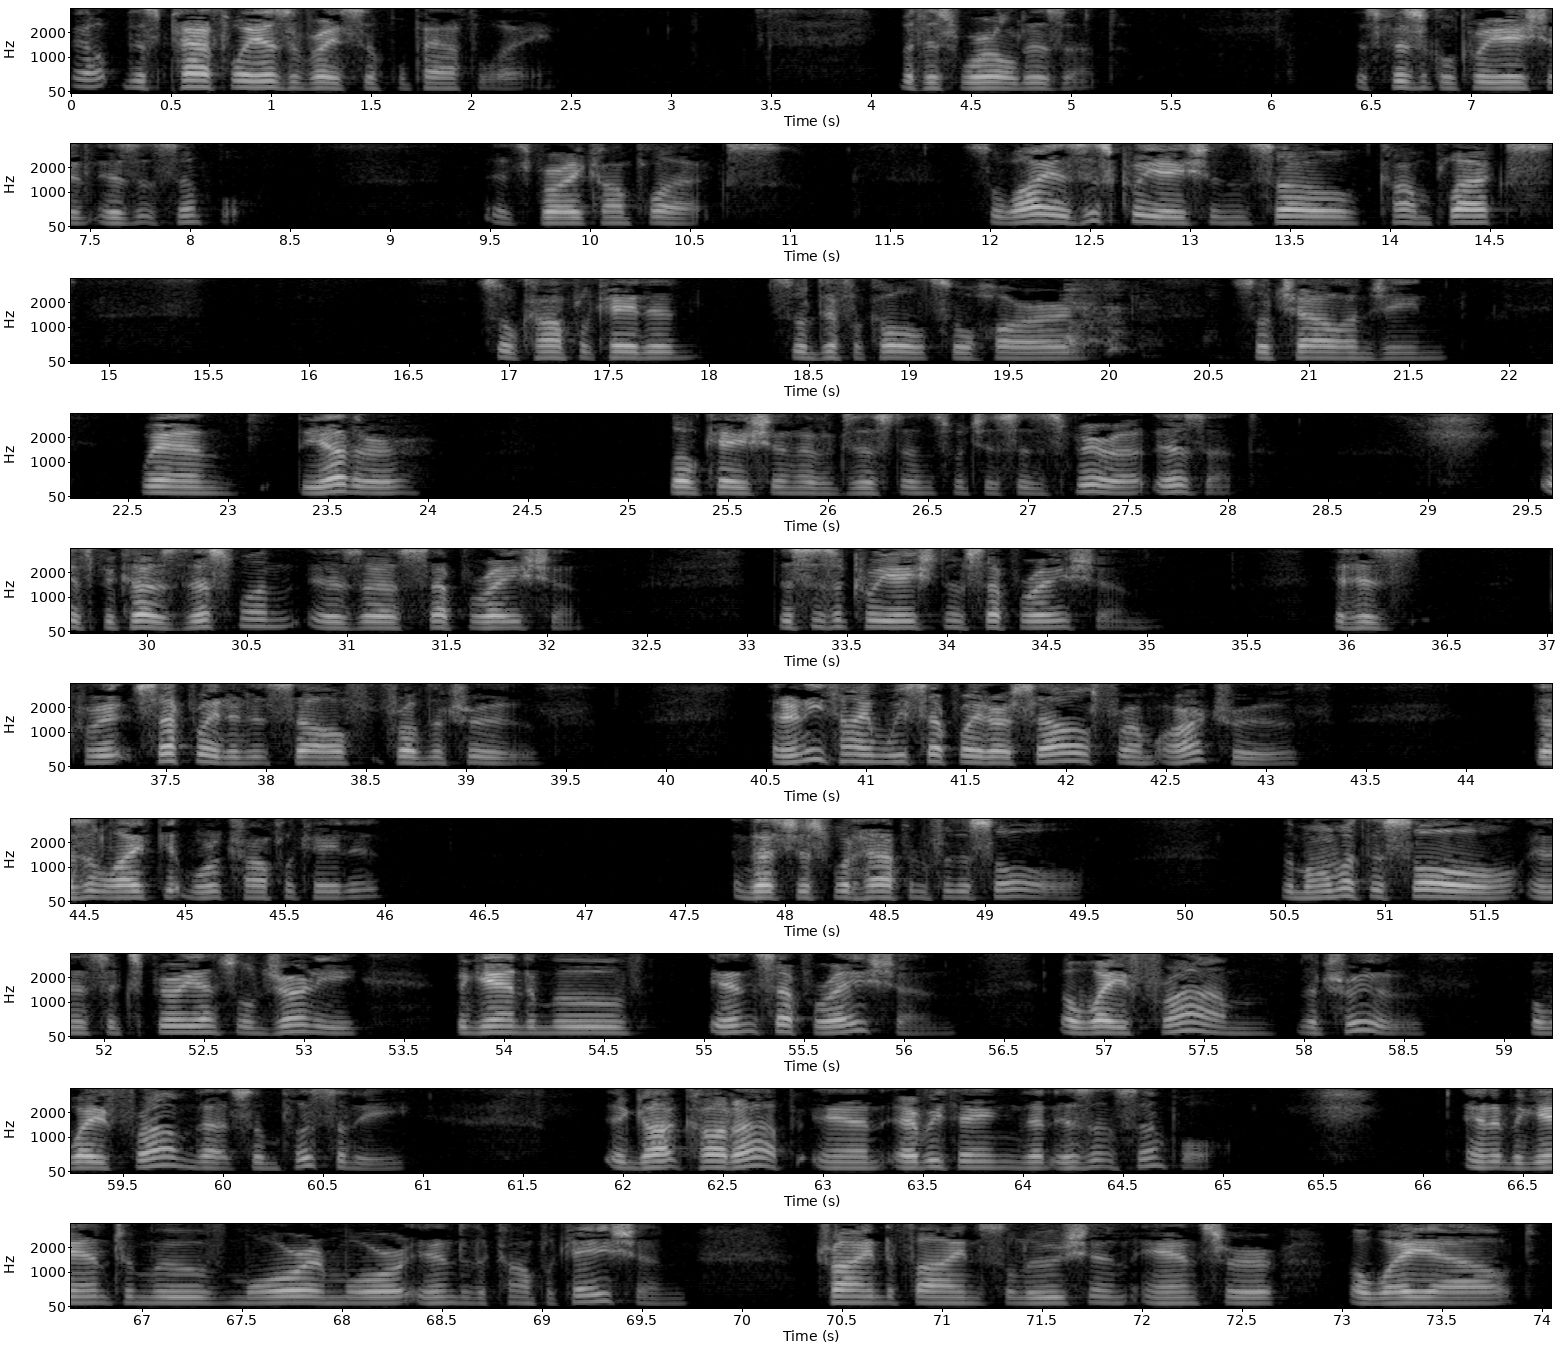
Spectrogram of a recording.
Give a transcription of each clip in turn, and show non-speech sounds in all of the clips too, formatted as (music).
Well, this pathway is a very simple pathway, but this world isn't. This physical creation isn't simple, it's very complex. So, why is this creation so complex, so complicated, so difficult, so hard, so challenging, when the other location of existence, which is in spirit, isn't? It's because this one is a separation. This is a creation of separation. It has cre- separated itself from the truth. And any time we separate ourselves from our truth, doesn't life get more complicated? And that's just what happened for the soul. The moment the soul, in its experiential journey, began to move in separation away from the truth, away from that simplicity, it got caught up in everything that isn't simple. And it began to move more and more into the complication, trying to find solution, answer, a way out.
